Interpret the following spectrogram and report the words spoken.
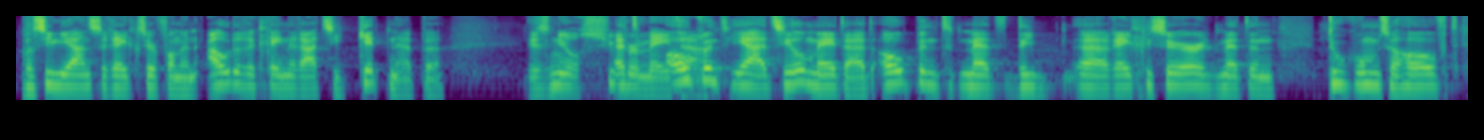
Braziliaanse regisseur van een oudere generatie kidnappen. Dit is nu al super het meta. Opent, ja, het is heel meta. Het opent met die eh, regisseur met een doek om zijn hoofd.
